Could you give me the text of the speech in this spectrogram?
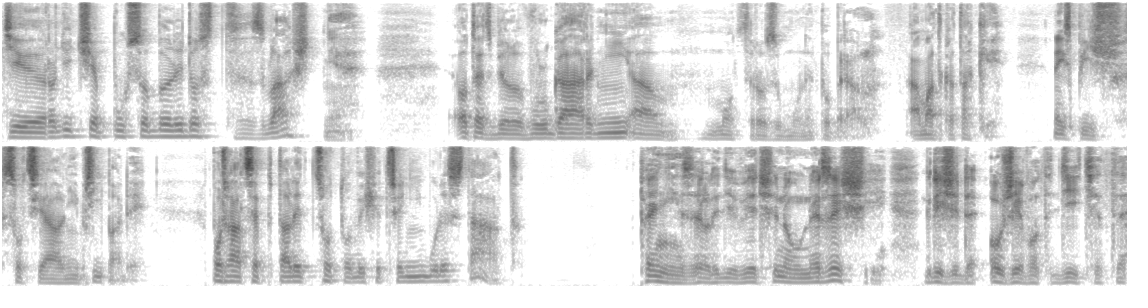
Ti rodiče působili dost zvláštně. Otec byl vulgární a moc rozumu nepobral. A matka taky. Nejspíš sociální případy. Pořád se ptali, co to vyšetření bude stát. Peníze lidi většinou neřeší, když jde o život dítěte.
